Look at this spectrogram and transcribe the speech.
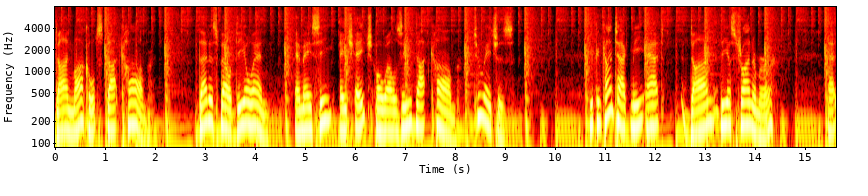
donmachholz.com. That is spelled D O N M A C H H O L Z dot com. Two H's. You can contact me at dontheastronomer at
